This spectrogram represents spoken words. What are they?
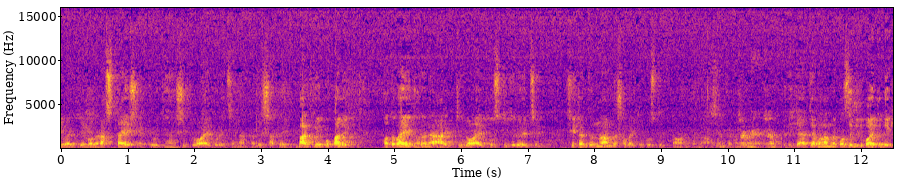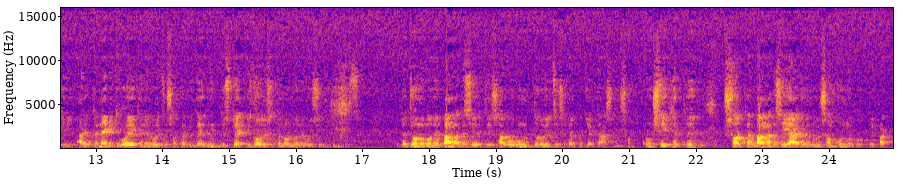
এবারে যেভাবে রাস্তায় এসে একটি ঐতিহাসিক লড়াই করেছেন আপনাদের সাথে, ভাগ্যে কোপালে, অথবা এই ধরনের আরেকটি লড়াই প্রস্তুতি রয়েছে। সেটার জন্য আমরা সবাইকে প্রস্তুত নেওয়ার জন্য আহ্বান জানাব এটা যেমন আমরা পজিটিভ ওয়েতে দেখি আরেকটা নেগেটিভ ওয়ে এখানে রয়েছে সরকার কিন্তু নির্দিষ্ট একটি দলের সাথে লন্ডনে বসে মিটিং করছে। এটা জনগণের, বাংলাদেশের যে সার্বভৌমত্ব রয়েছে, সেটার প্রতি একটা আশঙ্কা এবং সেই ক্ষেত্রে সরকার বাংলাদেশে এই আয়োজনগুলো সম্পন্ন করতে পারত।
